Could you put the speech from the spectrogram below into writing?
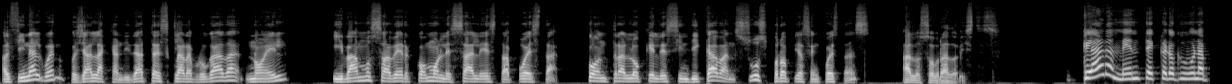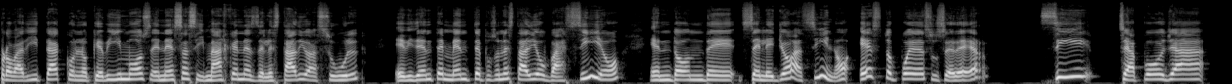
Al final, bueno, pues ya la candidata es Clara Brugada, no él, y vamos a ver cómo le sale esta apuesta contra lo que les indicaban sus propias encuestas a los obradoristas claramente creo que hubo una probadita con lo que vimos en esas imágenes del Estadio Azul. Evidentemente, pues un estadio vacío en donde se leyó así, ¿no? Esto puede suceder si se apoya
